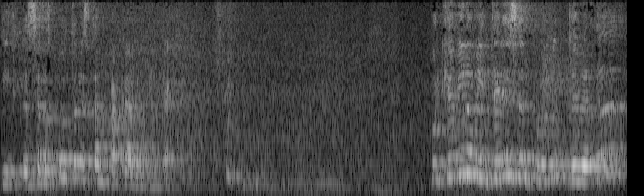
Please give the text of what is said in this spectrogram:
Y se las puedo traer, está empacado en mi caja. Porque a mí no me interesa el producto, de verdad.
